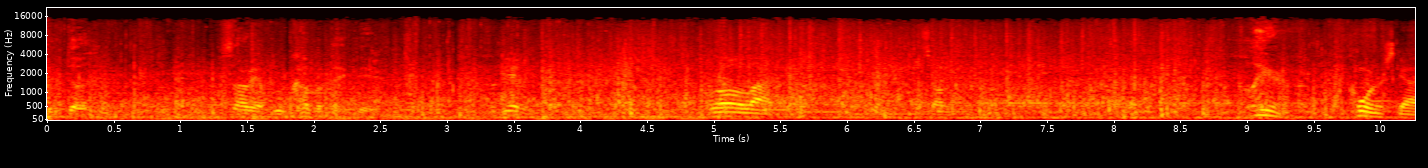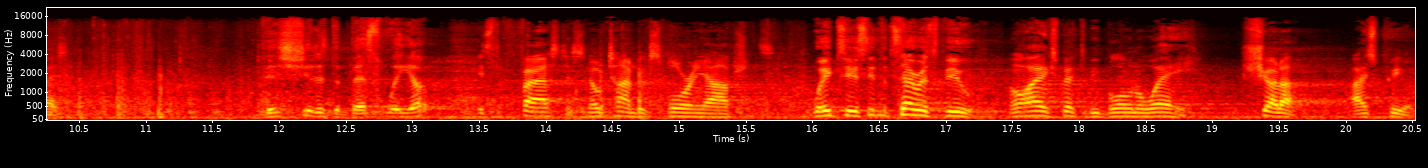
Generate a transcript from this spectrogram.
I'm done. Sorry I blew cover back there. Forget it. We're all alive. That's all. Clear. Corners, guys. This shit is the best way up. It's the fastest. No time to explore any options. Wait till you see the terrace view. Oh, I expect to be blown away. Shut up. Eyes peeled.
